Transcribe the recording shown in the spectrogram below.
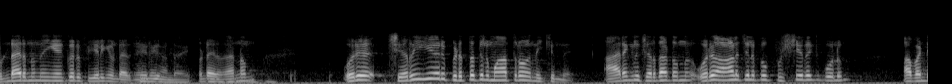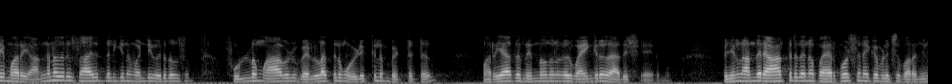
ഉണ്ടായിരുന്നെന്ന് ഞങ്ങൾക്ക് ഒരു ഫീലിംഗ് ഉണ്ടായിരുന്നു ഉണ്ടായിരുന്നു. കാരണം ഒരു ചെറിയൊരു പിടുത്തത്തിൽ മാത്രമാണ് നിൽക്കുന്നത് ആരെങ്കിലും ചെറുതായിട്ടൊന്ന് ഒരാൾ ചിലപ്പോൾ പുഷ് ചെയ്തെങ്കിൽ പോലും ആ വണ്ടി മറിയും. അങ്ങനെ ഒരു സാഹചര്യത്തിൽ നിൽക്കുന്ന വണ്ടി ഒരു ദിവസം ഫുള്ളും ആ ഒരു വെള്ളത്തിലും ഒഴുക്കിലും പെട്ടിട്ട് മറിയാതെ നിന്നൊന്നും ഒരു ഭയങ്കര ഒരു അതിശയമായിരുന്നു. അപ്പോൾ ഞങ്ങൾ അന്ന് രാത്രി തന്നെ ഫയർഫോഴ്സിനെയൊക്കെ വിളിച്ച് പറഞ്ഞു.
